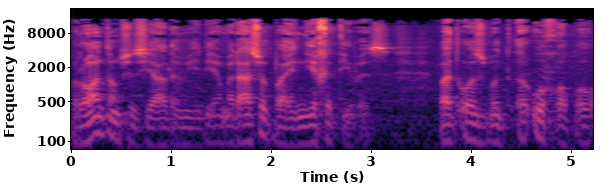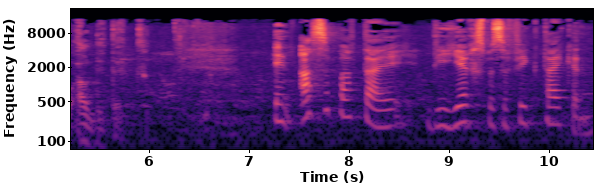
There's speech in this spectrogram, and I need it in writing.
rondom sosiale media, maar daar's ook baie negatiefs wat ons moet 'n uh, oog op hou al die tyd. en as 'n party die jeug spesifiek teiken,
